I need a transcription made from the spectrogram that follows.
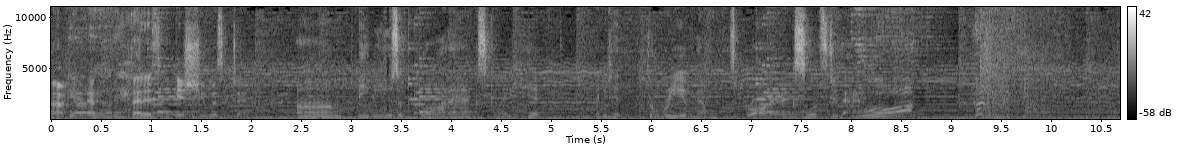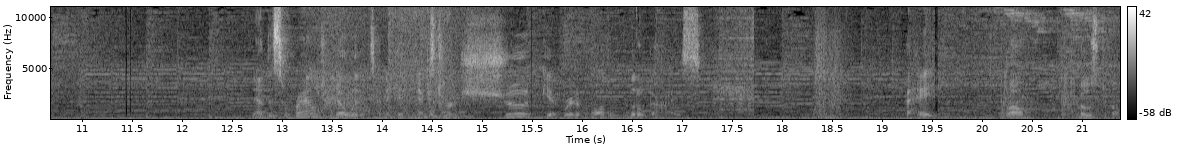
Okay, that, that is an issue, isn't it? Um, maybe use a broad axe. Can I hit? I can hit three of them with this broad axe, so let's do that. Now this round Noah that's gonna hit next turn should get rid of all the little guys. Hey, well, most of them.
